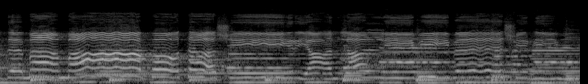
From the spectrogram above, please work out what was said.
הדממה פה תשיר, יען לליבי בשירים.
